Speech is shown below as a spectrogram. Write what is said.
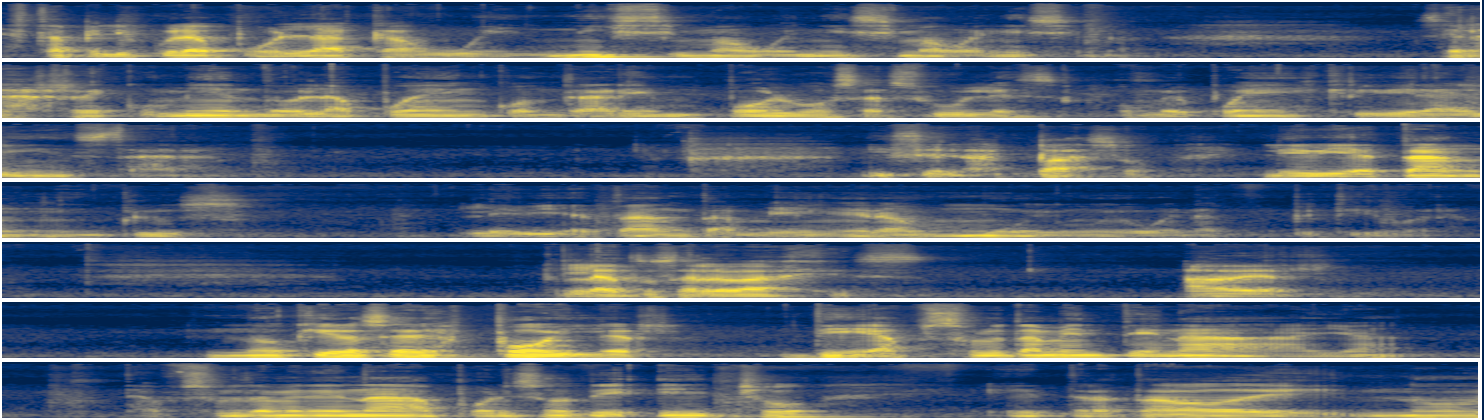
esta película polaca, buenísima, buenísima, buenísima. Se las recomiendo, la pueden encontrar en Polvos Azules o me pueden escribir al Instagram. Y se las paso. Leviatán incluso. Leviatán también era muy, muy buena competidora. Relatos salvajes. A ver, no quiero hacer spoiler de absolutamente nada, ¿ya? De absolutamente nada. Por eso, de hecho, he tratado de no,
